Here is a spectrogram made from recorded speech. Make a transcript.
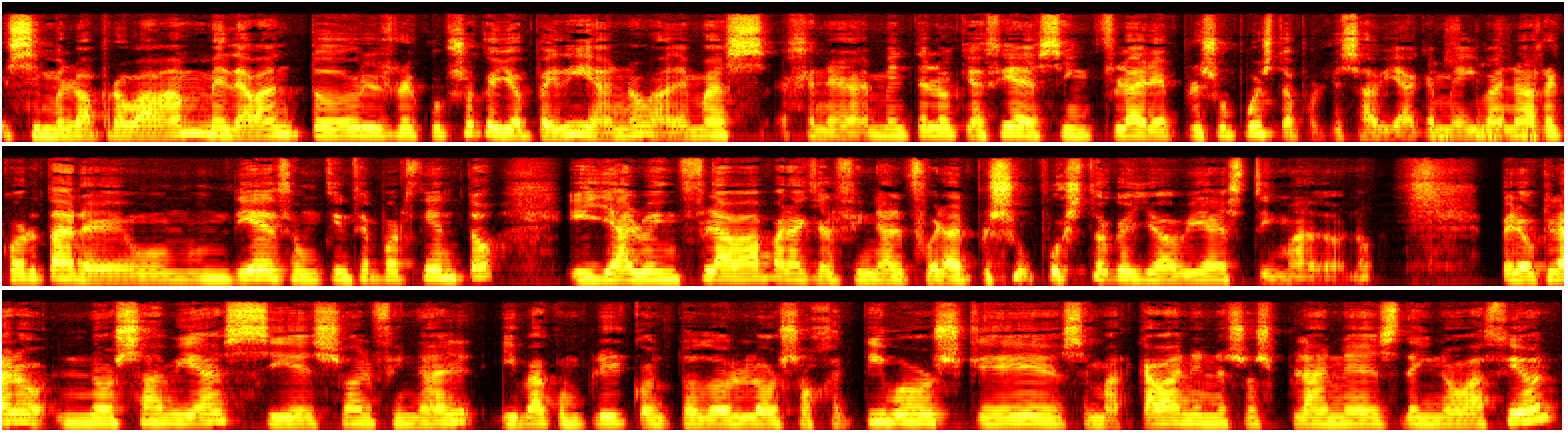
si me lo aprobaban, me daban todo el recurso que yo pedía, ¿no? Además, generalmente lo que hacía es inflar el presupuesto porque sabía que me iban a recortar un, un 10 o un 15% y ya lo inflaba para que al final fuera el presupuesto que yo había estimado, ¿no? Pero claro, no sabías si eso al final iba a cumplir con todos los objetivos que se marcaban en esos planes de innovación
